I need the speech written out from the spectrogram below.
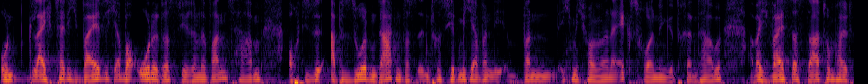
Und gleichzeitig weiß ich aber, ohne dass sie Relevanz haben, auch diese absurden Daten. Was interessiert mich ja, wann, wann ich mich von meiner Ex-Freundin getrennt habe. Aber ich weiß das Datum halt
